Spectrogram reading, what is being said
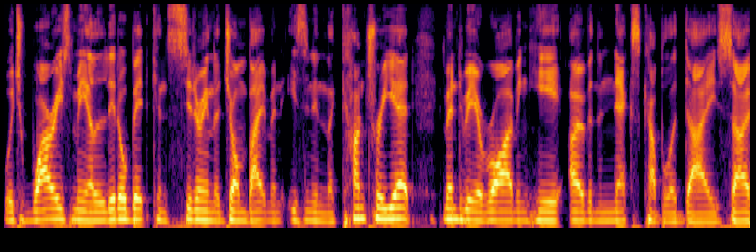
which worries me a little bit considering that John Bateman isn't in the country yet. He's meant to be arriving here over the next couple of days. So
